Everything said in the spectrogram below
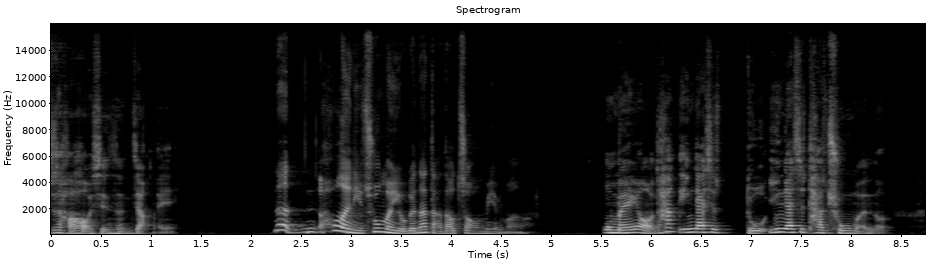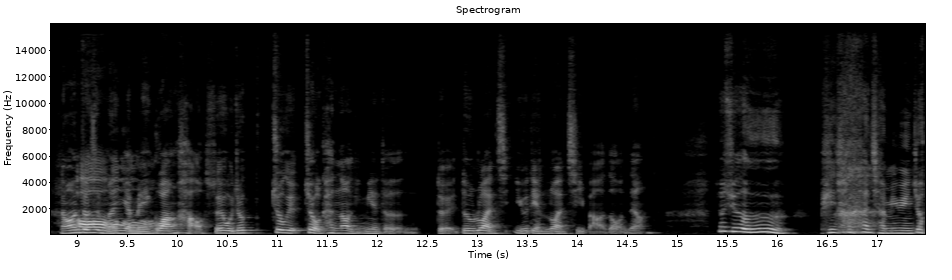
就是好好先生这样哎。那后来你出门有跟他打到照面吗？我没有，他应该是独，应该是他出门了，然后就是门也没关好，oh. 所以我就就就有看到里面的，对，都乱七，有点乱七八糟这样，就觉得呃，平常看起来明明就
